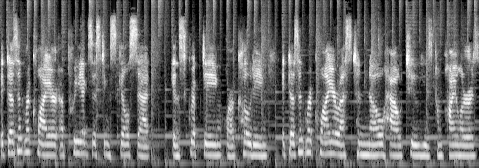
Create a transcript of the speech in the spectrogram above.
It doesn't require a pre existing skill set in scripting or coding. It doesn't require us to know how to use compilers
